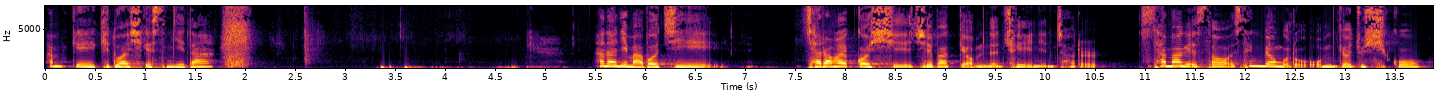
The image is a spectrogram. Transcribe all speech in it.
함께 기도하시겠습니다. 하나님 아버지, 자랑할 것이 죄밖에 없는 죄인인 저를 사망에서 생명으로 옮겨주시고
